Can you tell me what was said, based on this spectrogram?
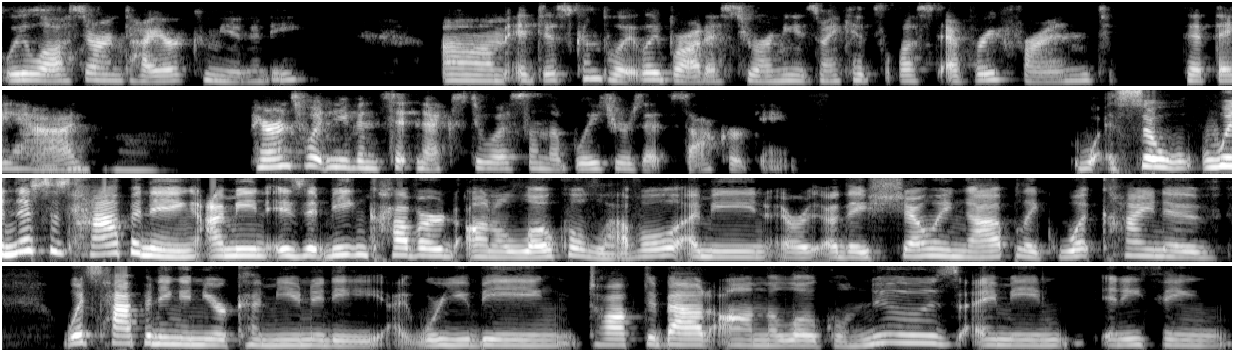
we lost our entire community. Um, it just completely brought us to our knees. My kids lost every friend that they had. Mm-hmm. Parents wouldn't even sit next to us on the bleachers at soccer games. So when this is happening, I mean, is it being covered on a local level? I mean, are, are they showing up? Like what kind of what's happening in your community? Were you being talked about on the local news? I mean, anything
